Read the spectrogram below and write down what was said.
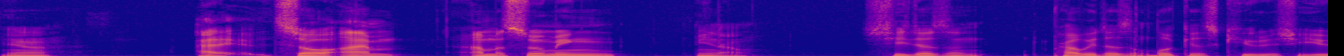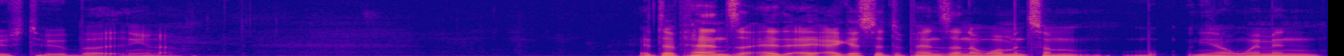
Yeah. I so I'm I'm assuming, you know, she doesn't probably doesn't look as cute as she used to, but you know, it depends. I guess it depends on the woman. Some you know women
